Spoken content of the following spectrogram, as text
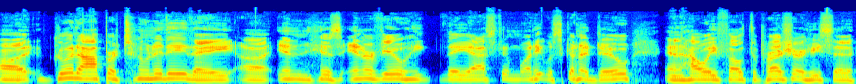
Uh, good opportunity. They uh, in his interview, he they asked him what he was going to do and how he felt the pressure. He said,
